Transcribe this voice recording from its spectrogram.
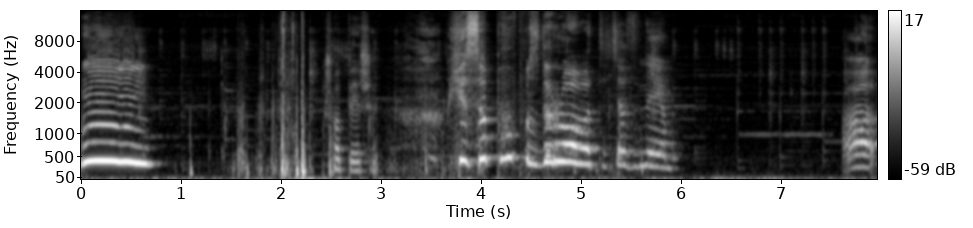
М. Що пише? Я забув поздороватися з ним. Я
